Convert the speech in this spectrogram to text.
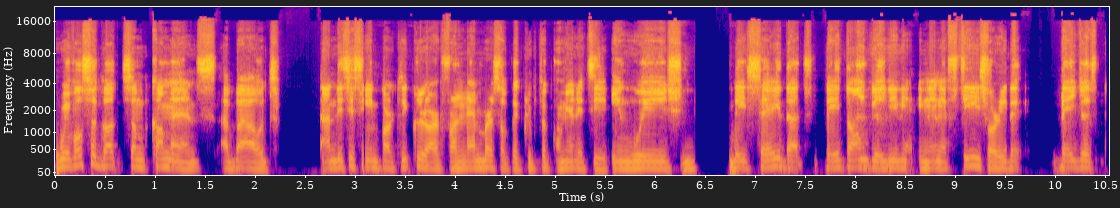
We've also got some comments about, and this is in particular from members of the crypto community in which they say that they don't believe in NFTs or they, just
